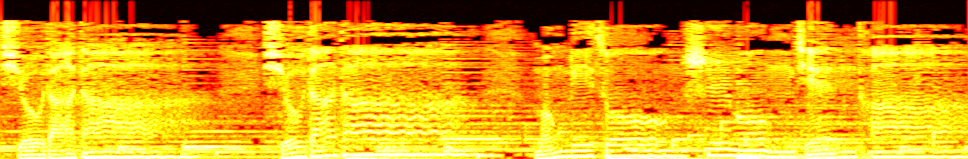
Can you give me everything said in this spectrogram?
羞答答。羞答答，梦里总是梦见他。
